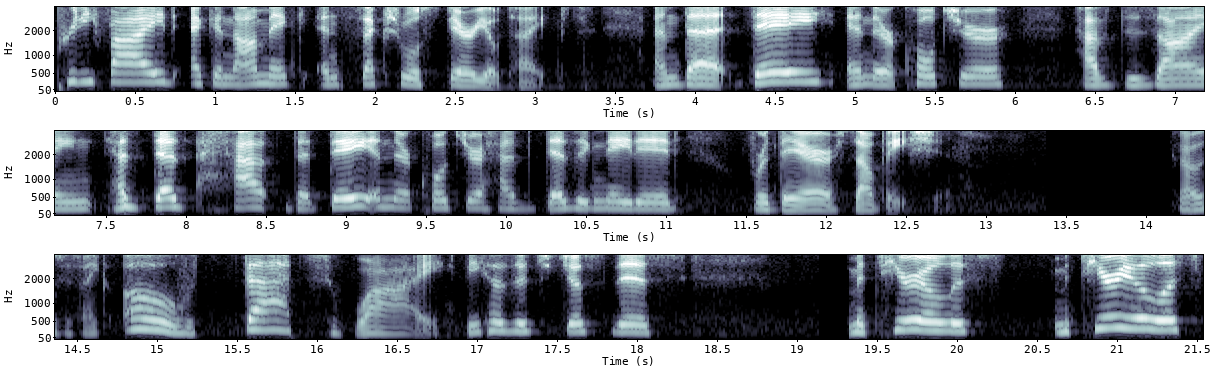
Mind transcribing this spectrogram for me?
prettified economic and sexual stereotypes, and that they and their culture have designed has de- have that they and their culture have designated for their salvation. So I was just like, oh, that's why, because it's just this materialist materialist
